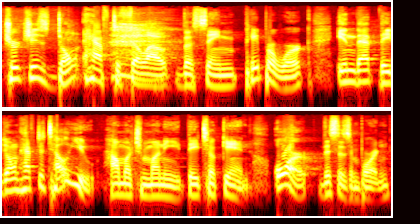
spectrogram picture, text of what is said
Churches don't have to fill out the same paperwork in that they don't have to tell you how much money they took in. Or, this is important,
